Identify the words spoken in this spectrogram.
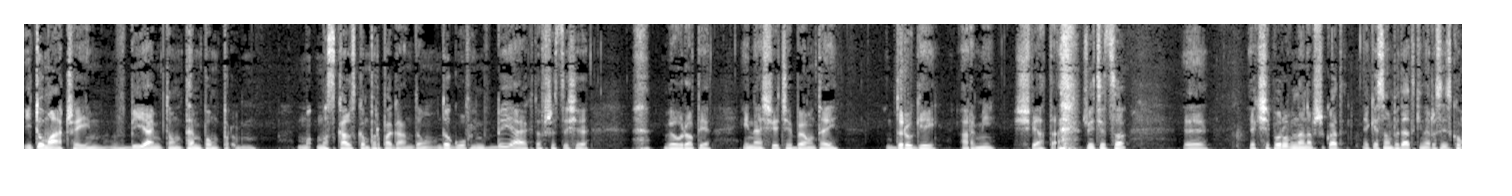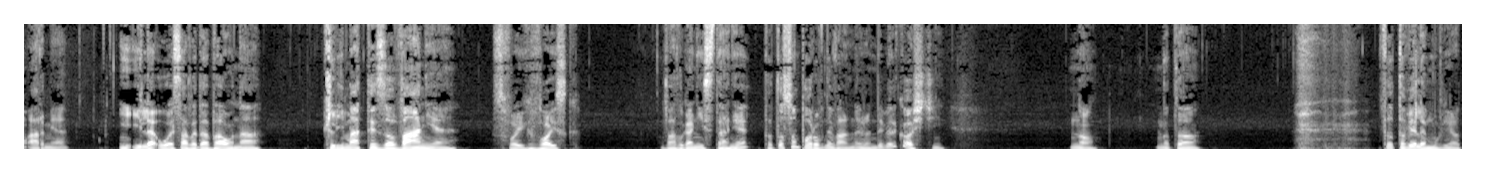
I tłumaczy im, wbija im tą tempą moskalską propagandą, do głów im wbija, jak to wszyscy się w Europie i na świecie boją tej drugiej armii świata. Wiecie co? Jak się porówna na przykład, jakie są wydatki na rosyjską armię i ile USA wydawało na klimatyzowanie swoich wojsk w Afganistanie, to to są porównywalne rzędy wielkości. No, no to to, to wiele mówi o,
